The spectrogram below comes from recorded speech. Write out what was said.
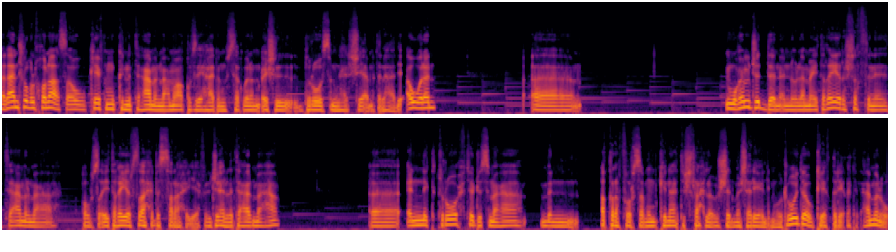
الآن نشوف الخلاصة وكيف ممكن نتعامل مع مواقف زي هذه مستقبلا وإيش الدروس من هالأشياء مثل هذه أولا آه مهم جدا أنه لما يتغير الشخص اللي نتعامل معه أو يتغير صاحب الصلاحية في الجهة اللي نتعامل معها آه أنك تروح تجلس معاه من أقرب فرصة ممكنة تشرح له وش المشاريع اللي موجودة وكيف طريقة العمل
